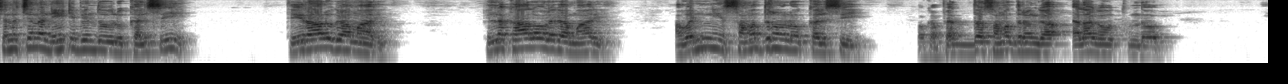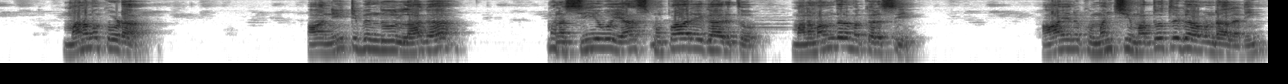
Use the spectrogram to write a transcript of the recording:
చిన్న చిన్న నీటి బిందువులు కలిసి తీరాలుగా మారి పిల్ల కాలువలుగా మారి అవన్నీ సముద్రంలో కలిసి ఒక పెద్ద సముద్రంగా ఎలాగవుతుందో మనము కూడా ఆ నీటి బిందువులాగా మన సీఈఓ యాస్ ముపారే గారితో మనమందరం కలిసి ఆయనకు మంచి మద్దతుగా ఉండాలని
